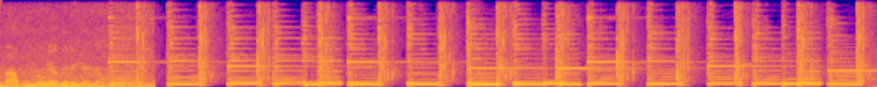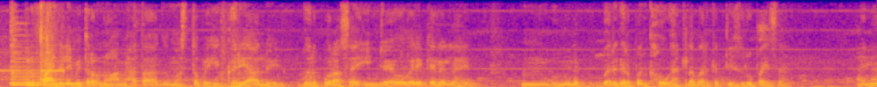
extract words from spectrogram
आता आपण बघूया घरी गेलो. तर फायनली मित्रांनो आम्ही आता मस्तपैकी घरी आलोय. भरपूर असा एन्जॉय वगैरे केलेला आहे. भूमीला बर्गर पण खाऊ घातला बरं का तीस रुपयाचा. आहे ना?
